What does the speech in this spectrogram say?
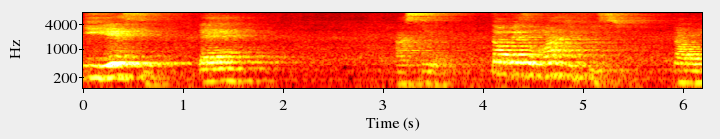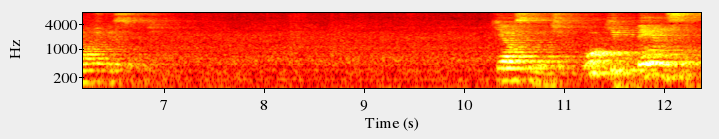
E esse é assim, talvez o mais difícil para algumas pessoas. que é o seguinte: o que pensam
